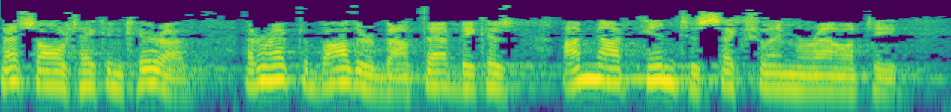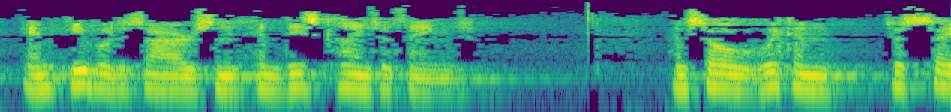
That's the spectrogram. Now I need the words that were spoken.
That's all taken care of. I don't have to bother about that because I'm not into sexual immorality and evil desires and, and these kinds of things. And so we can just say,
